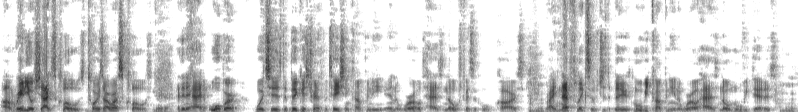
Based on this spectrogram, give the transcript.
um, Radio Shack's closed, Toys R Us closed. Yeah. And then it had Uber, which is the biggest transportation company in the world, has no physical cars, Mhm. right? Netflix, which is the biggest movie company in the world, has no movie theaters. Mhm.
